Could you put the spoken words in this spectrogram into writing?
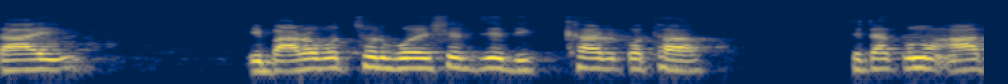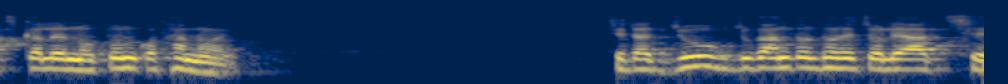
তাই এই বারো বছর বয়সের যে দীক্ষার কথা, সেটা কোনো আজকালের নতুন কথা নয়। সেটা যুগ যুগান্তর ধরে চলে আসছে।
